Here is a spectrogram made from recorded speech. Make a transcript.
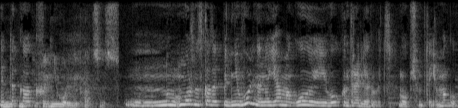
это как... Подневольный процесс. Ну, можно сказать подневольно, но я могу его контролировать. В общем-то, я могу.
